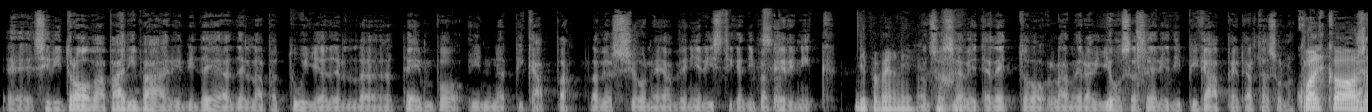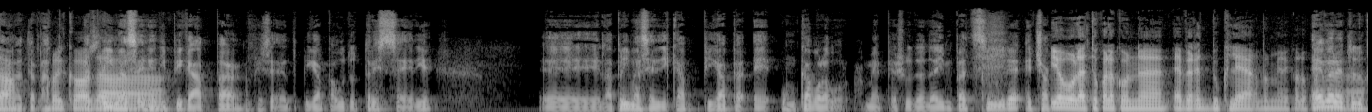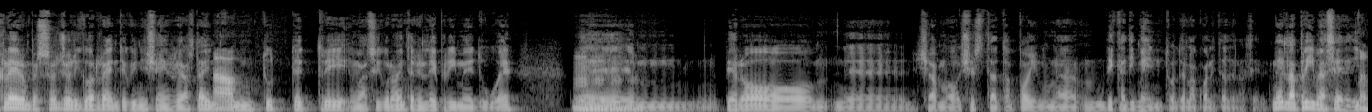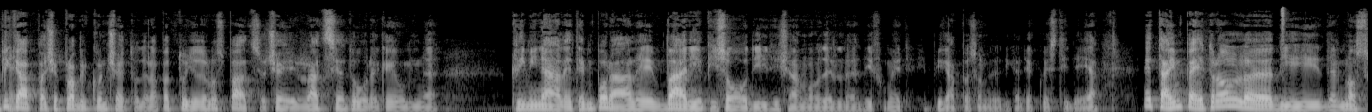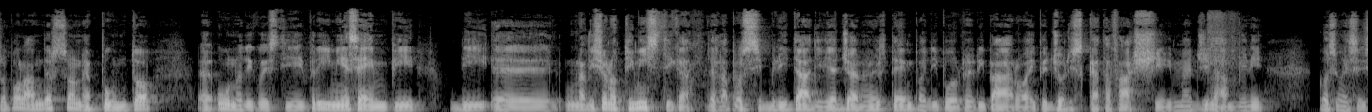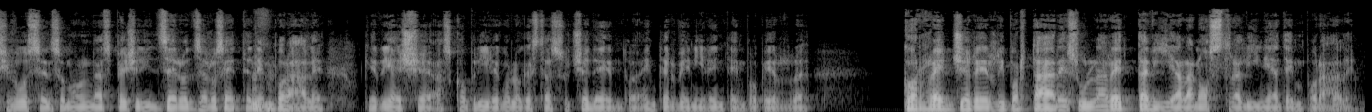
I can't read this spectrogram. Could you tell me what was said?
eh, si ritrova pari pari l'idea della pattuglia del tempo in PK, la versione avveniristica di Paperinik. Di Papernic. Non so se avete letto la meravigliosa serie di PK, in realtà sono tre- Qualcosa, eh, la, la- qualcosa- la prima serie di PK, PK ha avuto tre serie. eh, la prima serie di PK è un capolavoro, a me è piaciuta da impazzire. E c'ha Io avevo letto quella con eh, Everett Duclair, non mi ricordo quale Everett era. Duclair è un personaggio ricorrente, quindi c'è in realtà in, Ah, in tutte e tre, ma sicuramente nelle prime due. Mhm. Ehm, però eh, diciamo c'è stato poi una- un decadimento della qualità della serie. Nella prima serie di Ok. PK c'è proprio il concetto della pattuglia dello spazio, c'è il razziatore che è un criminale temporale vari episodi diciamo del- dei fumetti di PK sono dedicati a quest'idea. E Time Patrol eh, di- del nostro Paul Anderson è appunto eh, uno di questi primi esempi di eh, una visione ottimistica della possibilità di viaggiare nel tempo e di porre riparo ai peggiori scatafasci immaginabili, come se ci fosse insomma una specie di 007 temporale che riesce a scoprire quello che sta succedendo e intervenire in tempo per correggere e riportare sulla retta via la nostra linea temporale.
